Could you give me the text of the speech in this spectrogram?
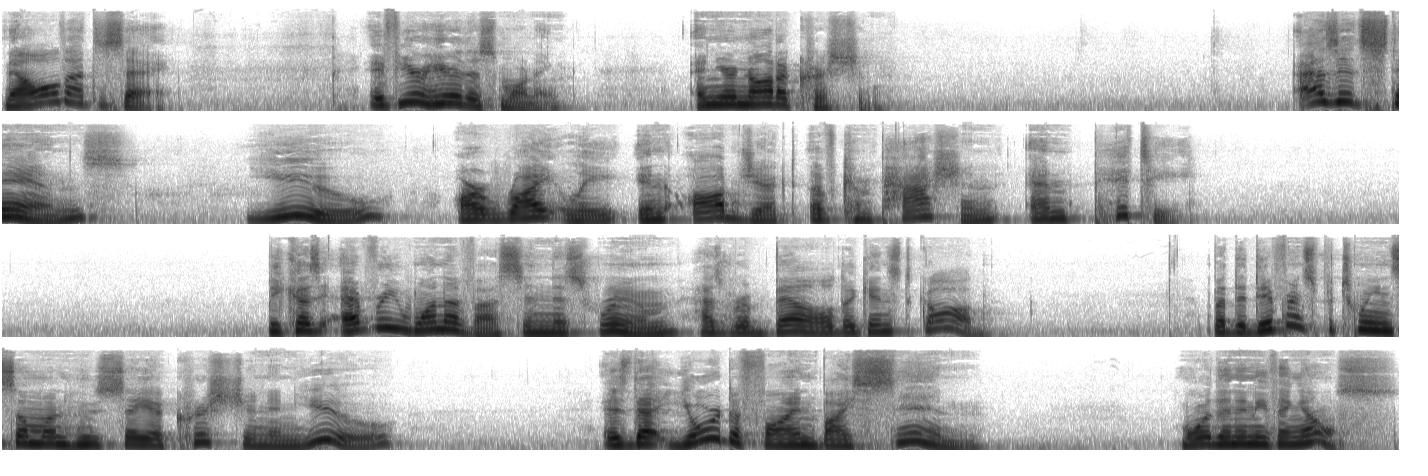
Now, all that to say, if you're here this morning and you're not a Christian, as it stands, you are rightly an object of compassion and pity. Because every one of us in this room has rebelled against God. But the difference between someone who's, say, a Christian and you is that you're defined by sin more than anything else.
